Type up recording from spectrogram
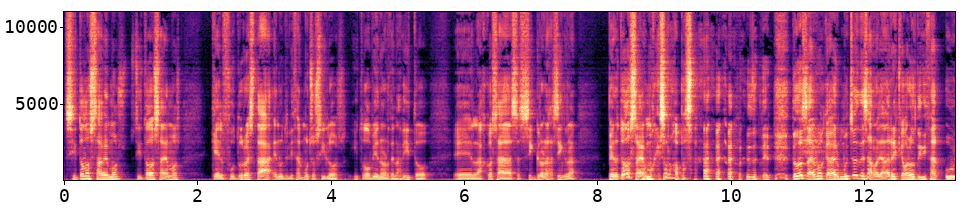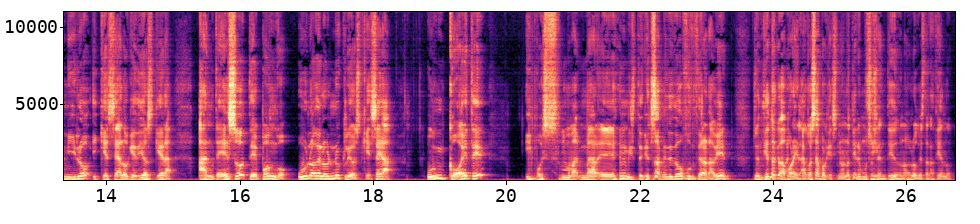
si todos sabemos, si todos sabemos que el futuro está en utilizar muchos hilos y todo bien ordenadito, eh, las cosas síncronas, asíncronas. Pero todos sabemos que eso no va a pasar. es decir, todos sabemos que va a haber muchos desarrolladores que van a utilizar un hilo y que sea lo que Dios quiera. Ante eso, te pongo uno de los núcleos que sea un cohete y pues ma- ma- eh, misteriosamente todo funcionará bien. Yo entiendo que va por ahí la cosa porque si no, no tiene mucho sentido, ¿no? Lo que están haciendo.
